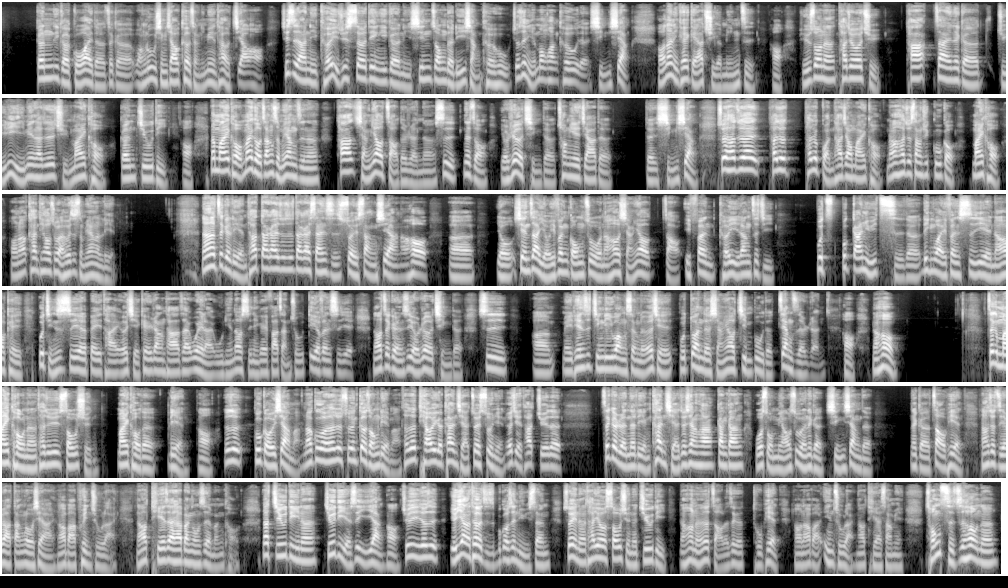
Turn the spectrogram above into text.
跟一个国外的这个网络行销课程里面，他有教哦。其实啊，你可以去设定一个你心中的理想客户，就是你的梦幻客户的形象哦。那你可以给他取个名字。哦，比如说呢，他就会取他在那个举例里面，他就是取 Michael 跟 Judy 哦，那 Michael Michael 长什么样子呢？他想要找的人呢是那种有热情的创业家的的形象，所以他就在他就他就管他叫 Michael，然后他就上去 Google Michael 哦，然后看跳出来会是什么样的脸。然后这个脸，他大概就是大概三十岁上下，然后呃有现在有一份工作，然后想要找一份可以让自己。不不甘于此的另外一份事业，然后可以不仅是事业的备胎，而且可以让他在未来五年到十年可以发展出第二份事业。然后这个人是有热情的，是呃每天是精力旺盛的，而且不断的想要进步的这样子的人。好，然后这个 Michael 呢，他就去搜寻 Michael 的脸，哦，就是 Google 一下嘛，然后 Google 他就出现各种脸嘛，他说挑一个看起来最顺眼，而且他觉得。这个人的脸看起来就像他刚刚我所描述的那个形象的那个照片，然后就直接把它 download 下来，然后把它 print 出来，然后贴在他办公室的门口。那 Judy 呢？Judy 也是一样哦，Judy 就是有一样的特质，只不过是女生，所以呢，他又搜寻了 Judy，然后呢又找了这个图片，然后然后把它印出来，然后贴在上面。从此之后呢，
